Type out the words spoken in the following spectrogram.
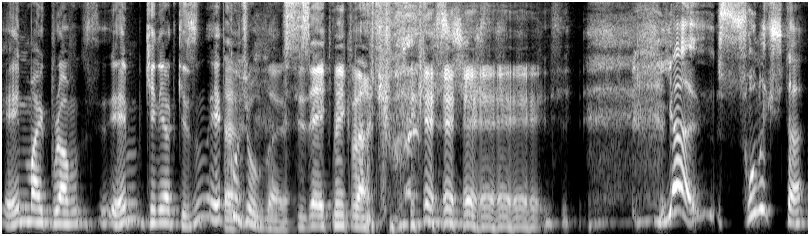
Hem Mike Brown hem Kenny Atkinson head coach oldular yani. Size ekmek verdik. ya sonuçta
